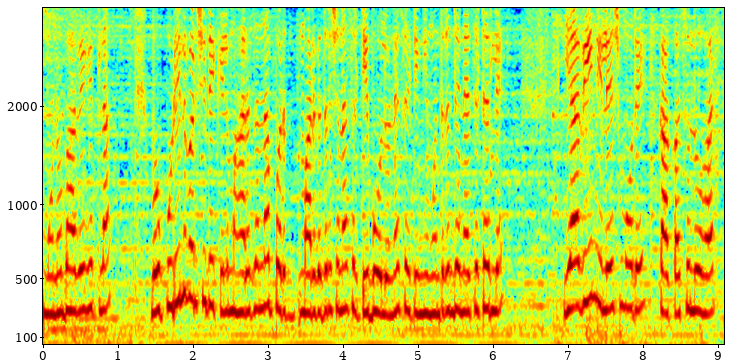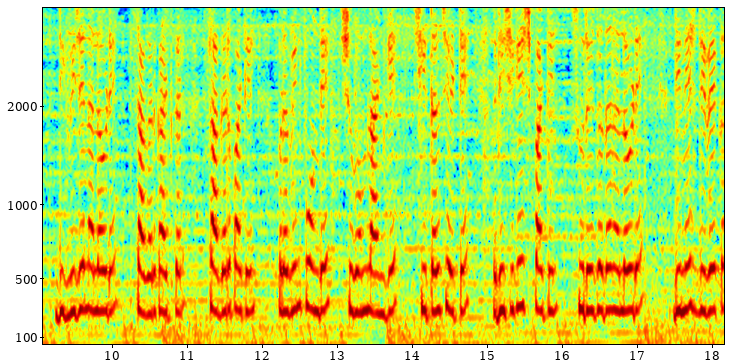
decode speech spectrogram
मनोभावे घेतला व पुढील वर्षी देखील महाराजांना परत मार्गदर्शनासाठी बोलवण्यासाठी निमंत्रण देण्याचे ठरले. यावेळी निलेश मोरे काकासू लोहार दिग्विजय नलवडे सागर काटकर सागर पाटील प्रवीण फोंडे शुभम लांडगे शीतल शेटे ऋषिकेश पाटील सुरेशदादा नलवडे दिनेश दिवेकर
